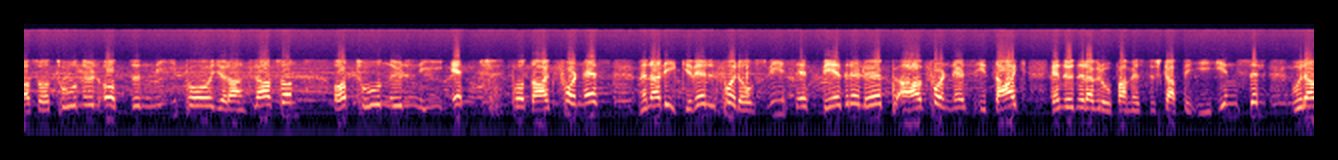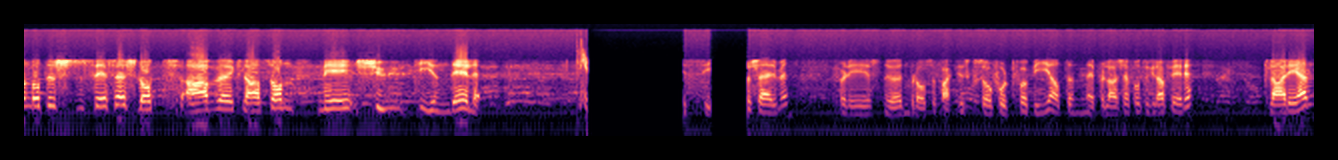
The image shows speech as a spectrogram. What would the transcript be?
Altså 2.08,9 på Gøran Claesson og 2.09,1 på Dag Fornes. Men allikevel forholdsvis et bedre løp av Fornes i dag enn under Europamesterskapet i Insel, hvor han måtte se seg slått av Claesson med sju tiendeler. På skjermen, fordi snøen blåser faktisk så fort forbi at den neppe lar seg fotografere. Klar igjen.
